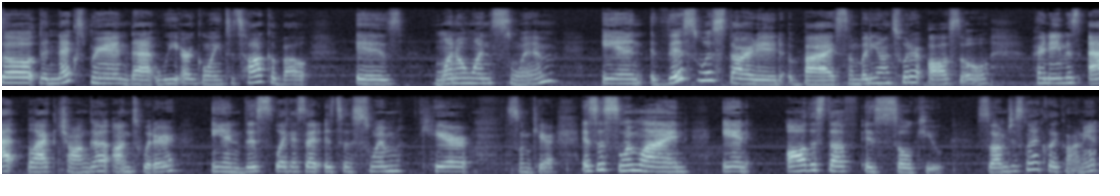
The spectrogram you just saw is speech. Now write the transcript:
So the next brand that we are going to talk about is 101 Swim. And this was started by somebody on Twitter also. Her name is at Black Chonga on Twitter. And this, like I said, it's a swim care, swim care. It's a swim line and all the stuff is so cute. So I'm just going to click on it.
